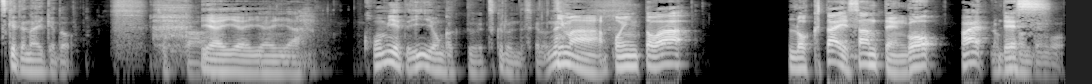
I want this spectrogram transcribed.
つけてないけど。そっか。いやいやいやいや。こう見えていい音楽作るんですけどね。今、ポイントは、6対3.5。はい。です6.5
